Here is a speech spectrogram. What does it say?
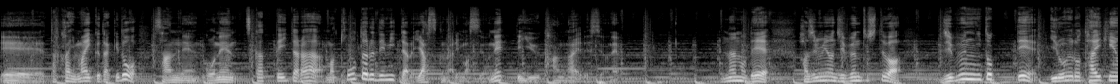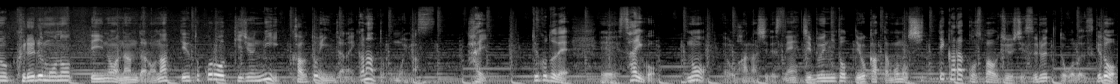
えー、高いマイクだけど3年5年使っていたら、まあ、トータルで見たら安くなりますよねっていう考えですよねなので初めは自分としては自分にとっていろいろ体験をくれるものっていうのは何だろうなっていうところを基準に買うといいんじゃないかなと思います。はいということで、えー、最後のお話ですね自分にとって良かったものを知ってからコスパを重視するってところですけど、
